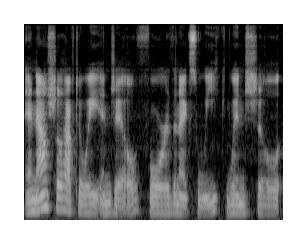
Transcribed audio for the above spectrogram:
And now she'll have to wait in jail for the next week when she'll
